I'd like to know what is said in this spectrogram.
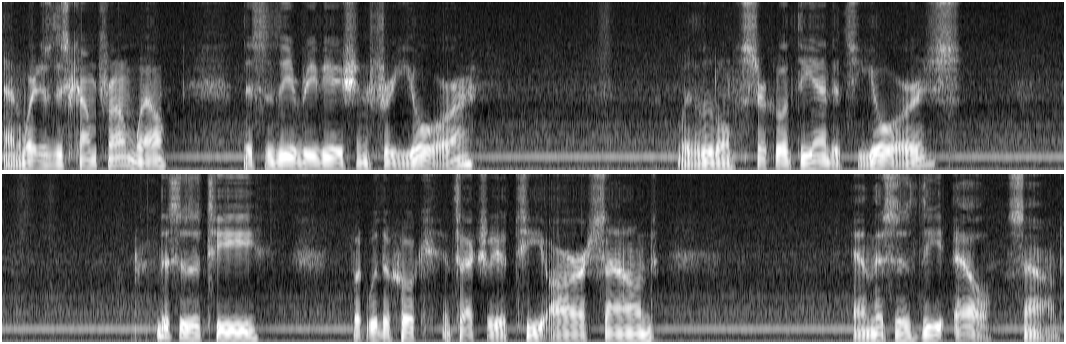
And where does this come from? Well this is the abbreviation for your with a little circle at the end. It's yours. This is a T but with the hook it's actually a TR sound. And this is the L sound.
